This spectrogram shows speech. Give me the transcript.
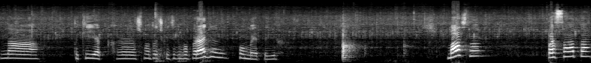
на такі, як е, шматочки, тільки попередньо помити їх. Масло, пасата,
